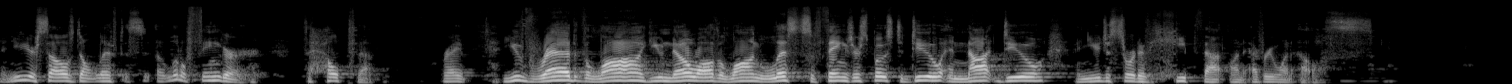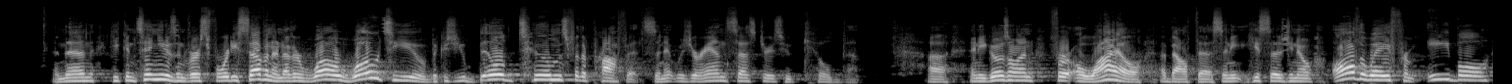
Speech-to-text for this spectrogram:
And you yourselves don't lift a little finger to help them, right? You've read the law, you know all the long lists of things you're supposed to do and not do, and you just sort of heap that on everyone else. And then he continues in verse 47 another woe, woe to you, because you build tombs for the prophets, and it was your ancestors who killed them. Uh, and he goes on for a while about this, and he, he says, you know, all the way from Abel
